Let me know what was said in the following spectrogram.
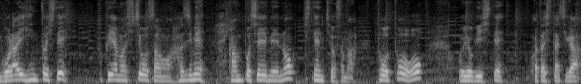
ご来賓として福山市長さんをはじめかんぽ生命の支店長様等々をお呼びして私たちが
